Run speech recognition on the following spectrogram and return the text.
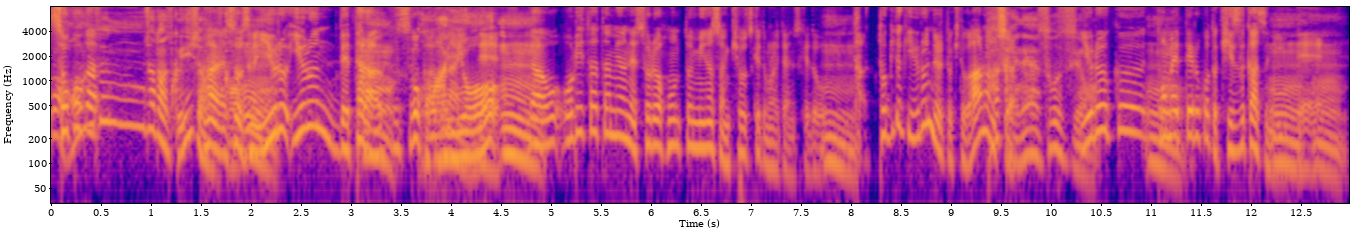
そこが安全然じゃないですか。いいじゃないはい、ですか、そうですね、ん。ゆる緩んでたうん。らすごく危ないんで、うん。だから折りたたみはねそれは本当に皆さん気をつけてもらいたいんですけど、うん。た時々緩んでる時とかあるんですよ。確かにねそうですよ。緩く止めてること気づかずにいて、うんうん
